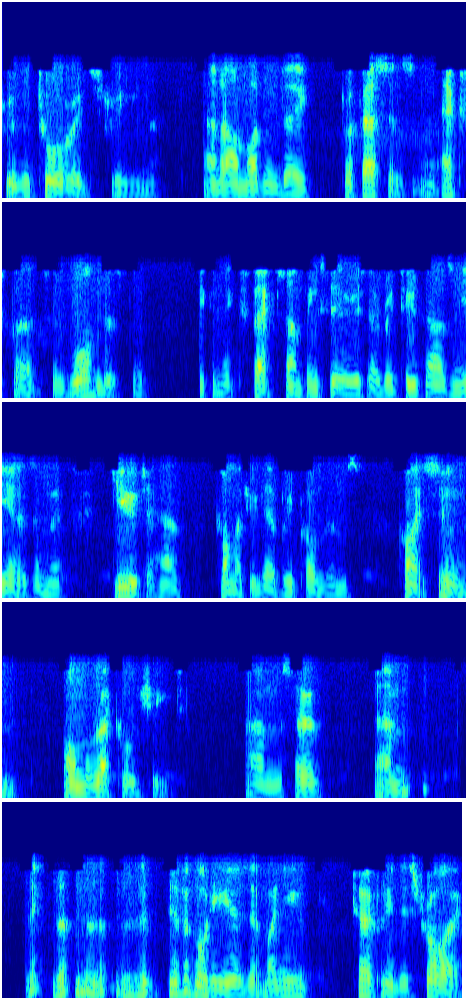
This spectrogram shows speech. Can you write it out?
through the Taurid stream. And our modern day professors and experts have warned us that you can expect something serious every 2,000 years, and we're due to have cometary debris problems quite soon on the record sheet. Um, so um, the, the, the, difficulty is that when you totally destroy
